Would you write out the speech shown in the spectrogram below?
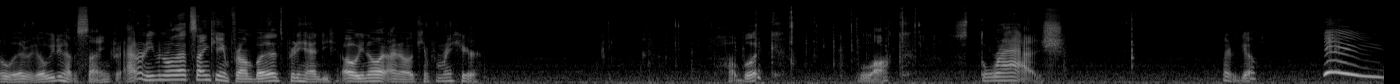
oh, there we go. We do have a sign. I don't even know where that sign came from, but it's pretty handy. Oh, you know what? I know. It came from right here. Public block storage. There we go. Yay!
